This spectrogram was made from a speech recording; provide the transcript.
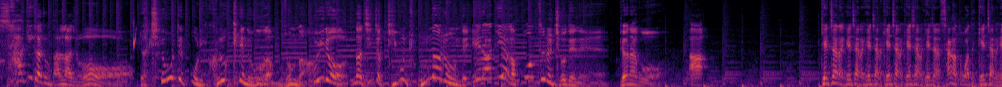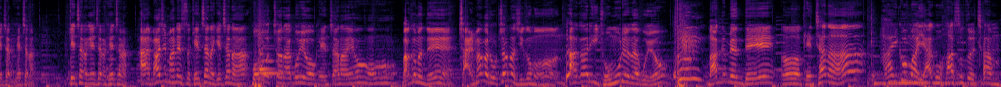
사기가 좀 달라져. 야, 최원태 볼이 그렇게 너그가 무섭나? 오히려 나 진짜 기분 존나 좋은데. 에라디아가 번트를 쳐대네. 변하고. 아. 괜찮아 괜찮아 괜찮아 괜찮아 괜찮아 괜찮아. 상황 똑같아. 괜찮아 괜찮아 괜찮아 괜찮아 괜찮아 괜찮아. 아 맞을만 했어. 괜찮아 괜찮아. 뭐 어쩌라고요? 괜찮아요. 막으면 돼 잘 막아줬잖아 지금은. 아가리 조무래라고요? 응 막으면 돼어 괜찮아. 아이고 마 야구 하수들 참.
